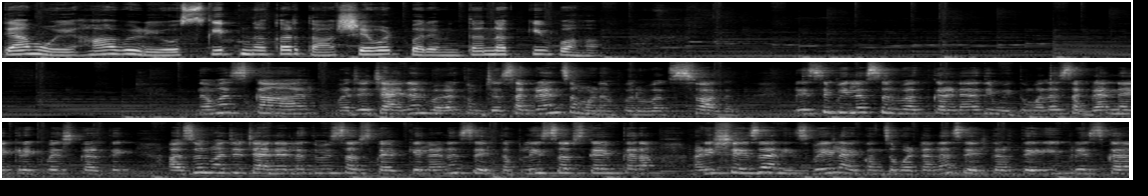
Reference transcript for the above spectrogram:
त्यामुळे हा व्हिडिओ स्किप न करता शेवटपर्यंत नक्की पहा. नमस्कार. माझ्या चॅनलवर तुमच्या सगळ्यांचं मनपूर्वक स्वागत. रेसिपीला सुरुवात करण्याआधी मी तुम्हाला सगळ्यांना एक रिक्वेस्ट करते. अजून माझ्या चॅनलला तुम्ही सबस्क्राईब केलं नसेल तर प्लीज सबस्क्राईब करा आणि शेजारीच बेल आयकॉनचं बटन असेल तर तेही प्रेस करा.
